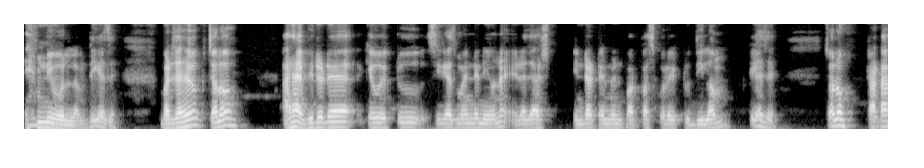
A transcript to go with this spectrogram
এমনি বললাম, ঠিক আছে? বাট যাই হোক, চলো। আর হ্যাঁ ভিডিওটা কেউ একটু সিরিয়াস মাইন্ডে নিও না। এটা জাস্ট এন্টারটেনমেন্ট পারপাস করে একটু দিলাম, ঠিক আছে? চলো, টাটা।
